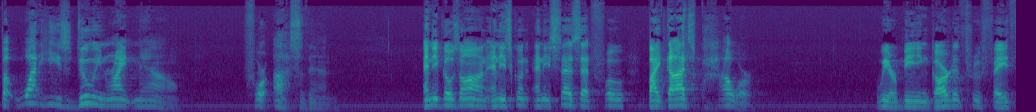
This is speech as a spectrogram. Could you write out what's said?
But what He's doing right now for us then. And he goes on and, he's going, and he says that for, by God's power, we are being guarded through faith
